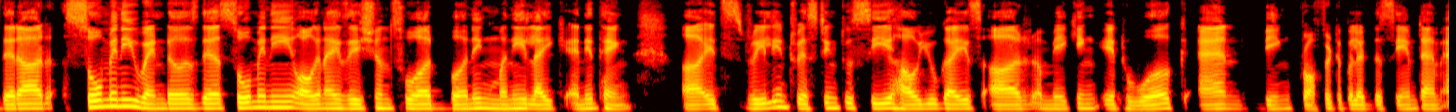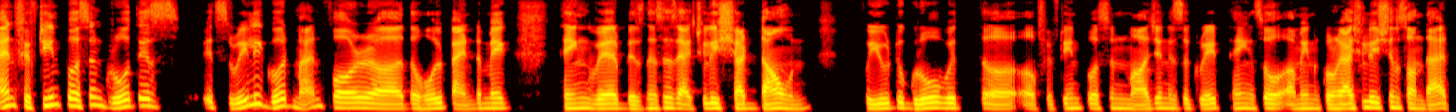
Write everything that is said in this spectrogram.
there are so many vendors there are so many organizations who are burning money like anything. Uh, it's really interesting to see how you guys are making it work and being profitable at the same time. And 15% growth is it's really good man for the whole pandemic thing where businesses actually shut down for you to grow with uh, a 15% margin is a great thing. So, I mean, congratulations on that.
